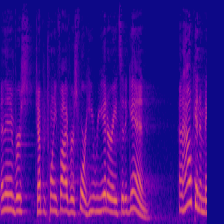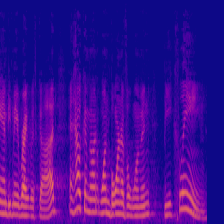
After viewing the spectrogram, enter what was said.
And then in verse chapter 25, verse 4, he reiterates it again. And how can a man be made right with God? And how can one born of a woman be clean?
